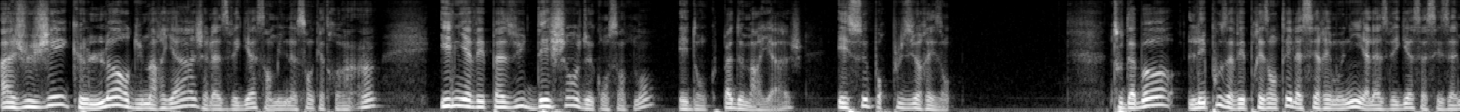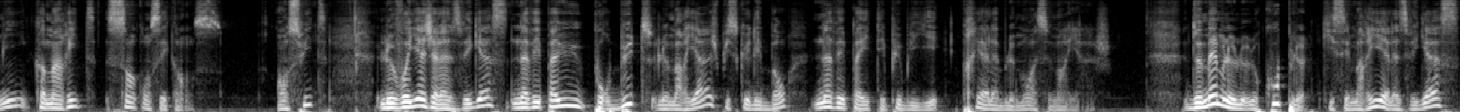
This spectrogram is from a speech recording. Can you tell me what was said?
a jugé que lors du mariage à Las Vegas en 1981, il n'y avait pas eu d'échange de consentement, et donc pas de mariage, et ce pour plusieurs raisons. Tout d'abord, l'épouse avait présenté la cérémonie à Las Vegas à ses amis comme un rite sans conséquence. Ensuite, le voyage à Las Vegas n'avait pas eu pour but le mariage puisque les bans n'avaient pas été publiés préalablement à ce mariage. De même, le, couple qui s'est marié à Las Vegas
